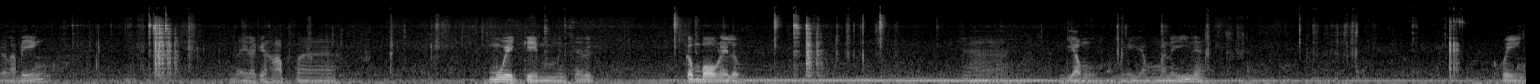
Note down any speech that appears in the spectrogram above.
đó là biển đây là cái hộp à, uh, mua kìm mình sẽ được combo này luôn. À, dòng cái dòng mani nè. Khuyên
